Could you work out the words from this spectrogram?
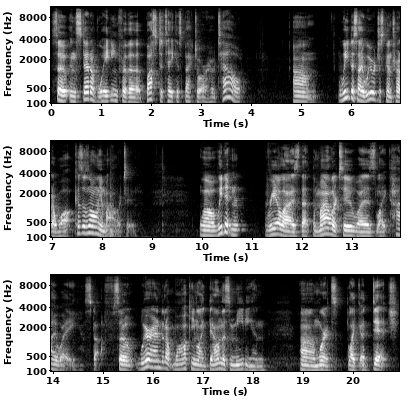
So instead of waiting for the bus to take us back to our hotel, um, we decided we were just going to try to walk because it was only a mile or two. Well, we didn't realize that the mile or two was like highway stuff. So we ended up walking like down this median um, where it's like a ditch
